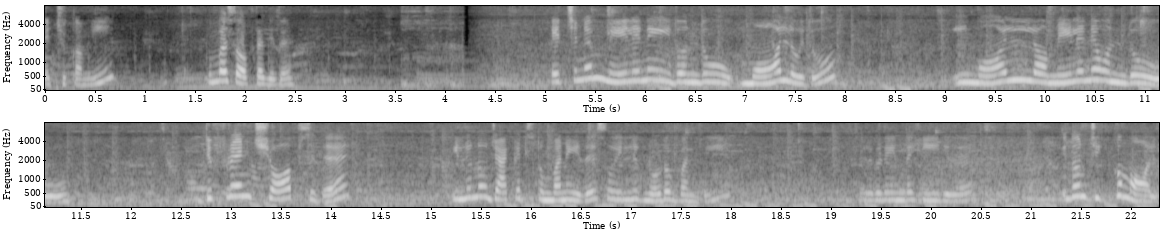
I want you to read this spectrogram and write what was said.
ಹೆಚ್ಚು ಕಮ್ಮಿ. ತುಂಬ ಸಾಫ್ಟ್ ಆಗಿದೆ. ಎಚ್ ಎನ್ ಎಂ ಮೇಲೇ ಇದೊಂದು ಮಾಲ್ ಇದು. ಈ ಮಾಲ್ ಮೇಲೇ ಒಂದು ಡಿಫ್ರೆಂಟ್ ಶಾಪ್ಸ್ ಇದೆ. ಇಲ್ಲೂ ಜಾಕೆಟ್ಸ್ ತುಂಬಾ ಇದೆ ಸೊ ಇಲ್ಲಿಗೆ ನೋಡೋಕೆ ಬಂದ್ವಿ. ಕೆಳಗಡೆಯಿಂದ ಹೀಗಿದೆ. ಇದೊಂದು ಚಿಕ್ಕ ಮಾಲ್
